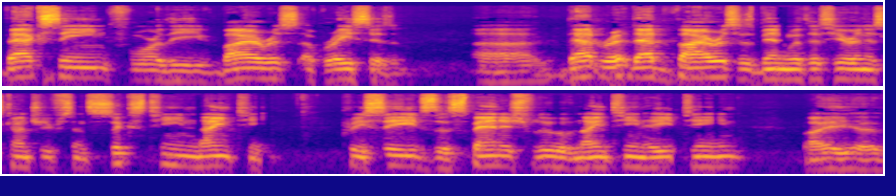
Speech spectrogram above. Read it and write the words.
vaccine for the virus of racism. Uh, that, that virus has been with us here in this country since 1619, precedes the Spanish flu of 1918 by uh,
